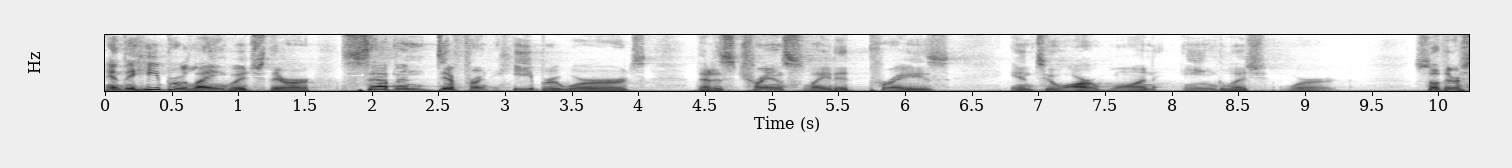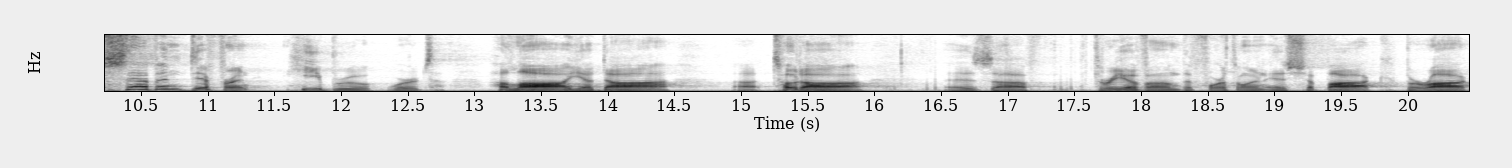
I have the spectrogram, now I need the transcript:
In the Hebrew language, there are seven different Hebrew words that is translated praise into our one English word. So there's seven different Hebrew words. Hala, Yada, uh, Todah is uh, three of them. The fourth one is Shabach, Barak.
